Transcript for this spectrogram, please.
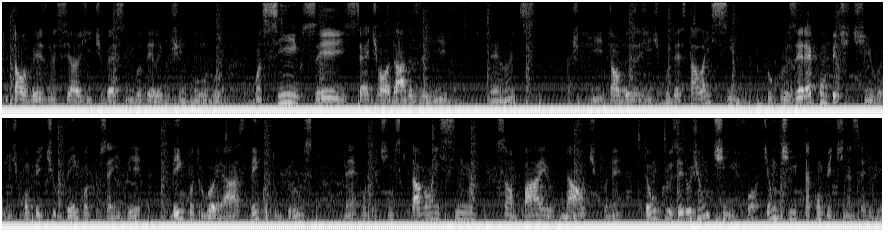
que talvez, né, se a gente tivesse um do Luxemburgo com 5, 6, 7 rodadas aí né, antes, que talvez a gente pudesse estar lá em cima. O Cruzeiro é competitivo, a gente competiu bem contra o CRB, bem contra o Goiás, bem contra o Brusque, né, contra times que estavam lá em cima, Sampaio, Náutico, né? Então o Cruzeiro hoje é um time forte, é um time que está competindo na Série B.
